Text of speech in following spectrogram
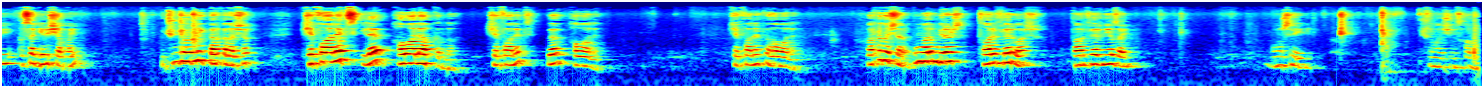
bir kısa giriş yapayım. Üçüncü örnek de arkadaşlar kefalet ile havale hakkında. Kefalet ve havale. Kefalet ve havale. Arkadaşlar bunların birer tarifleri var. Tariflerini yazayım. Bunu sileyim. Şunla işimiz kalmadı.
